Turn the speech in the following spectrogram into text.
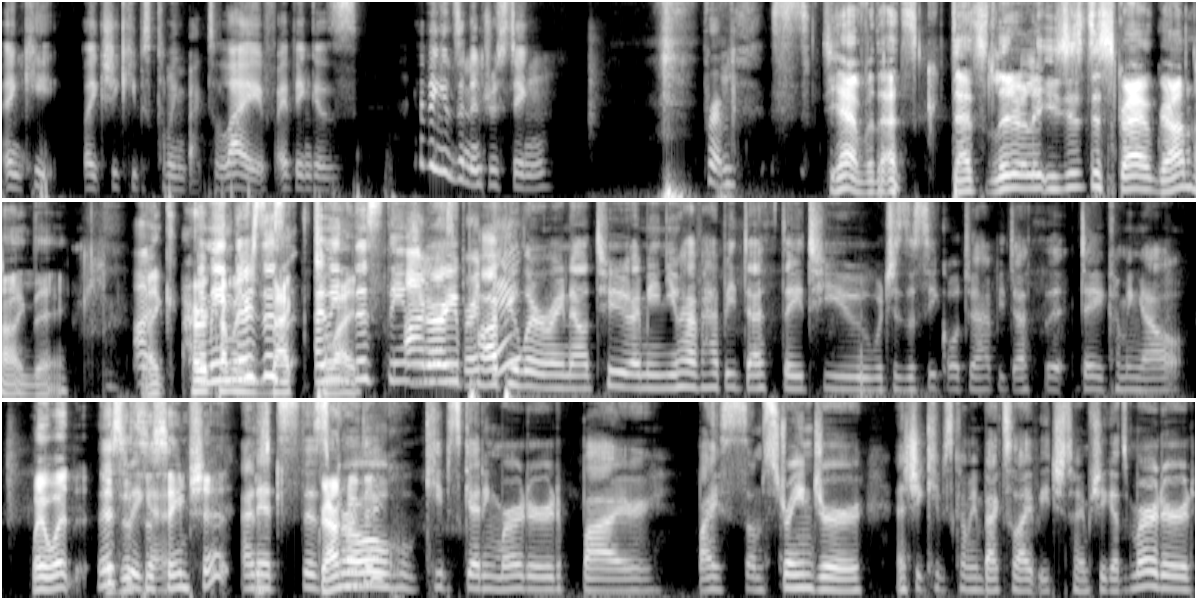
and keep like she keeps coming back to life. I think is, I think it's an interesting premise. Yeah, but that's that's literally you just described Groundhog Day, like her I mean, coming there's this. back to I mean, life. this theme's On very popular right now too. I mean, you have Happy Death Day to You, which is the sequel to Happy Death Day coming out, Wait, what? this Is it the same shit? and Is- it's this Groundhog girl Day? who keeps getting murdered by by some stranger, and she keeps coming back to life each time she gets murdered,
